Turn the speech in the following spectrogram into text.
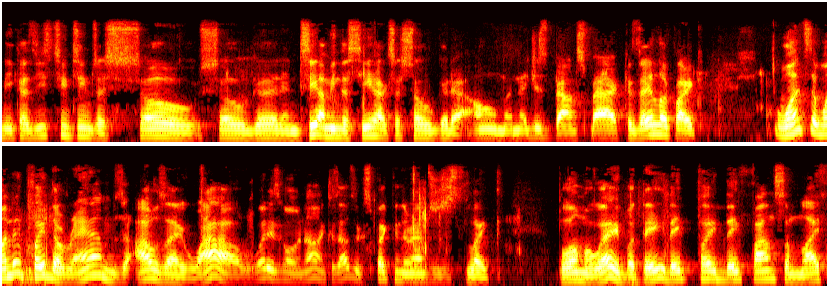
because these two teams are so so good and see I mean the Seahawks are so good at home and they just bounce back cuz they look like once the when they played the Rams I was like wow what is going on cuz I was expecting the Rams to just like blow them away but they they played they found some life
